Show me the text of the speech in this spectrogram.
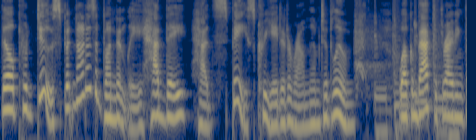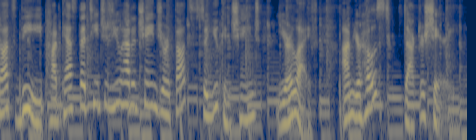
They'll produce, but not as abundantly had they had space created around them to bloom. Welcome back to Thriving Thoughts, the podcast that teaches you how to change your thoughts so you can change your life. I'm your host, Dr. Sherry.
